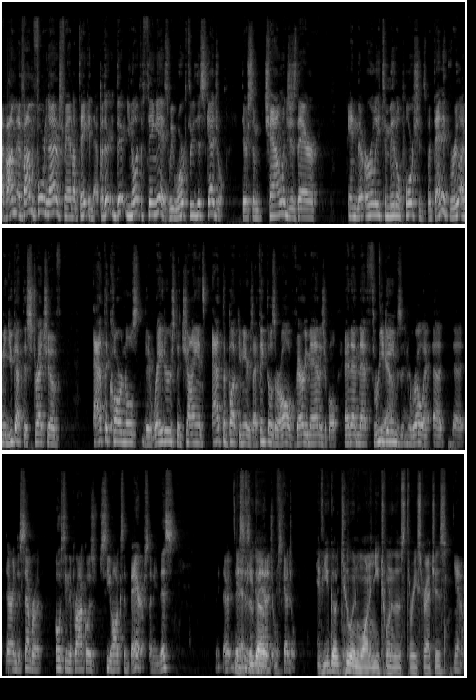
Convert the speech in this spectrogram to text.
If I'm if I'm a 49ers fan, I'm taking that. But there, there, you know what the thing is? We work through this schedule. There's some challenges there in the early to middle portions, but then it really I mean, you got this stretch of at the Cardinals, the Raiders, the Giants, at the Buccaneers. I think those are all very manageable. And then that three Yeah. games in a row uh, uh, there in December, hosting the Broncos, Seahawks, and Bears. I mean, this this Yeah, is a go- manageable schedule. If you go two and one in each one of those three stretches, Yeah,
